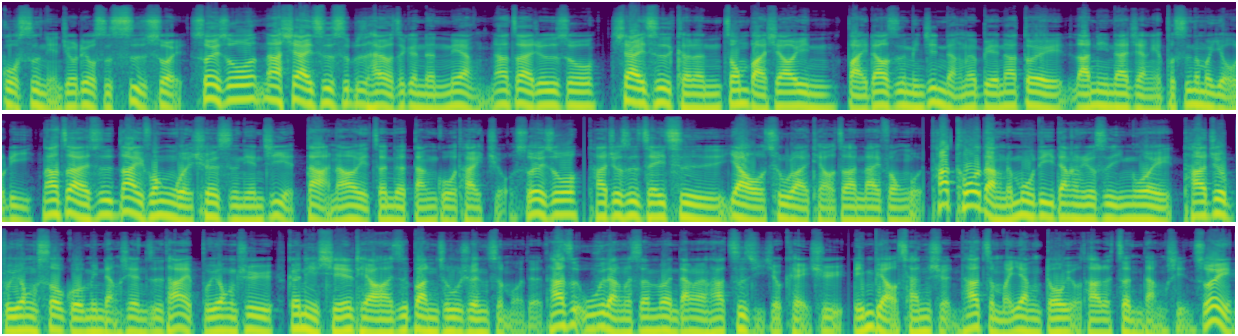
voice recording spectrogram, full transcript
过四年就六十四岁，所以说那下一次是不是还有这个能量？那再就是说下一次可能钟摆效应摆到是民进党那边，那对蓝营来讲也不是那么有利。那再是赖峰伟确实年纪也大，然后也真的当过太久，所以说他就是这一次要出来挑战赖峰伟。他脱党的目的当然就是因为他就不用受国民党限制，他也不用去跟你协调还是办初选什么的，他是无党的身份，当然他自己就可以去领表参选，他怎么样都有他的正当性，所以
